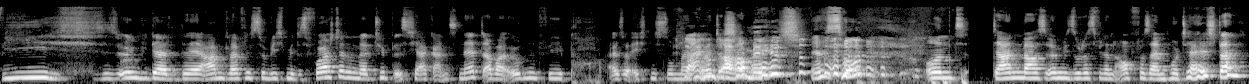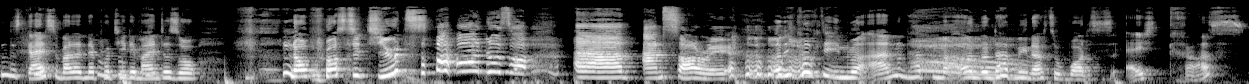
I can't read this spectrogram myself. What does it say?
wie, es ist irgendwie der, der Abend läuft nicht so, wie ich mir das vorstelle und der Typ ist ja ganz nett, aber irgendwie, boah, also echt nicht so mein Klein und aramäisch. Ja, so. Und dann war es irgendwie so, dass wir dann auch vor seinem Hotel standen. Das Geilste war dann der Portier, der meinte so, no prostitutes. du so, um, I'm sorry. Und ich guckte ihn nur an und hab, mir- und, und hab mir gedacht so, boah, das ist echt krass.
